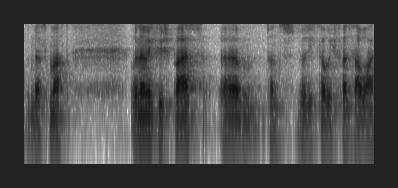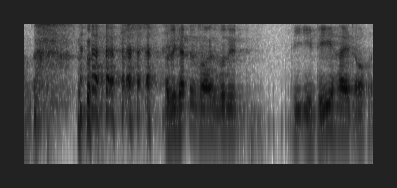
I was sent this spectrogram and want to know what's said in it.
und das macht unheimlich viel Spaß. Ähm, sonst würde ich, glaube ich, versauern. also ich hatte mal so die, die Idee halt auch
